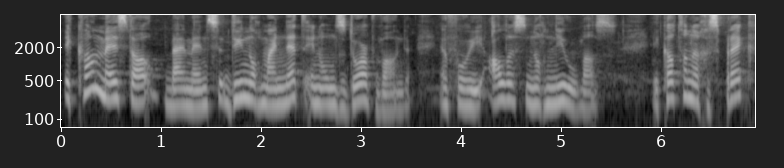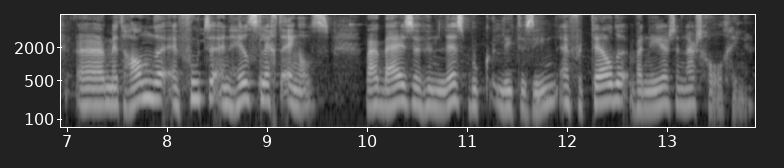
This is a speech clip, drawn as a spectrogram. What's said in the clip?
Ik kwam meestal bij mensen die nog maar net in ons dorp woonden en voor wie alles nog nieuw was. Ik had dan een gesprek eh, met handen en voeten en heel slecht Engels, waarbij ze hun lesboek lieten zien en vertelden wanneer ze naar school gingen.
